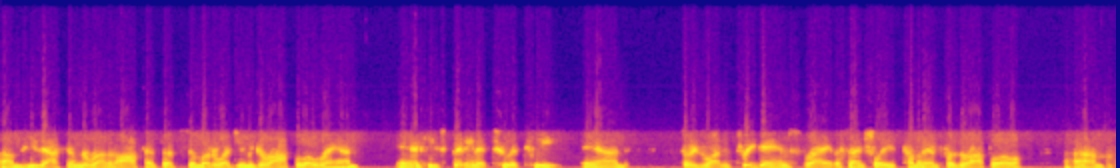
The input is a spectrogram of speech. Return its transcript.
Um, he's asking him to run an offense that's similar to what Jimmy Garoppolo ran, and he's fitting it to a T. And so he's won three games, right? Essentially, coming in for Garoppolo um,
